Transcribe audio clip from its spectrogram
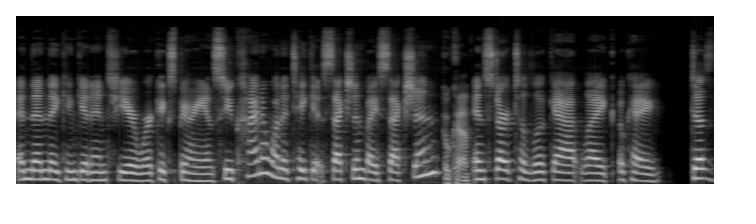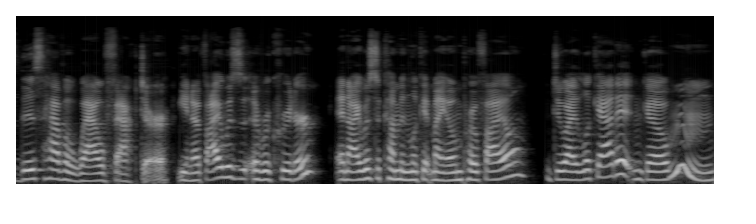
And then they can get into your work experience. So you kind of want to take it section by section Okay. and start to look at, like, okay, does this have a wow factor? You know, if I was a recruiter and I was to come and look at my own profile, do I look at it and go, hmm,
